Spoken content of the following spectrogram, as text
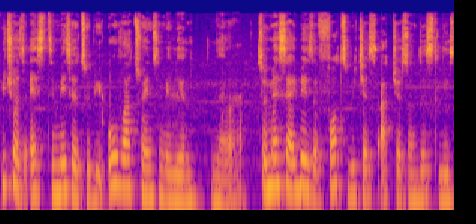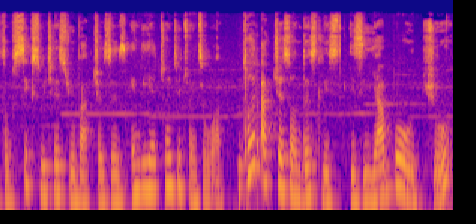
which was estimated to be over 20 million naira. So Mercy Aigbe is the fourth richest actress on this list of six richest Yoruba actresses in the year 2021. The third actress on this list is Iyabo Ojo.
